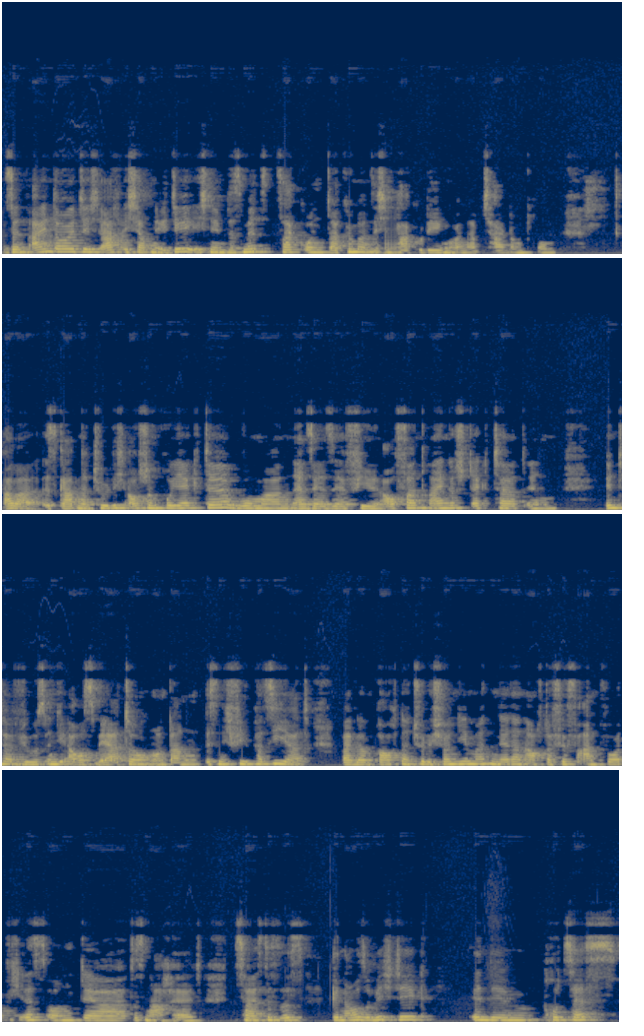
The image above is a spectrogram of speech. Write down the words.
sind eindeutig, ach, ich habe eine Idee, ich nehme das mit, zack, und da kümmern sich ein paar Kollegen und eine Abteilung drum. Aber es gab natürlich auch schon Projekte, wo man äh, sehr, sehr viel Aufwand reingesteckt hat in Interviews, in die Auswertung und dann ist nicht viel passiert, weil wir braucht natürlich schon jemanden, der dann auch dafür verantwortlich ist und der das nachhält. Das heißt, es ist genauso wichtig, in dem Prozess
